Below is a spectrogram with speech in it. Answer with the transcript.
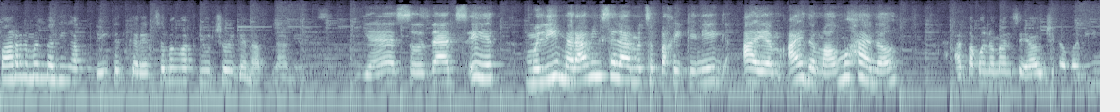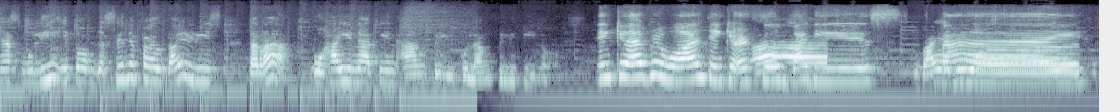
para naman maging updated ka rin sa mga future ganap namin. Yes, so that's it. Muli, maraming salamat sa pakikinig. I am Aida Malmuhano. At ako naman si LG Abadinas. Muli, ito ang The Cinephile Diaries. Tara, buhayin natin ang pelikulang Pilipino. Thank you everyone. Thank you our film Bye. buddies. Bye, everyone! Bye.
